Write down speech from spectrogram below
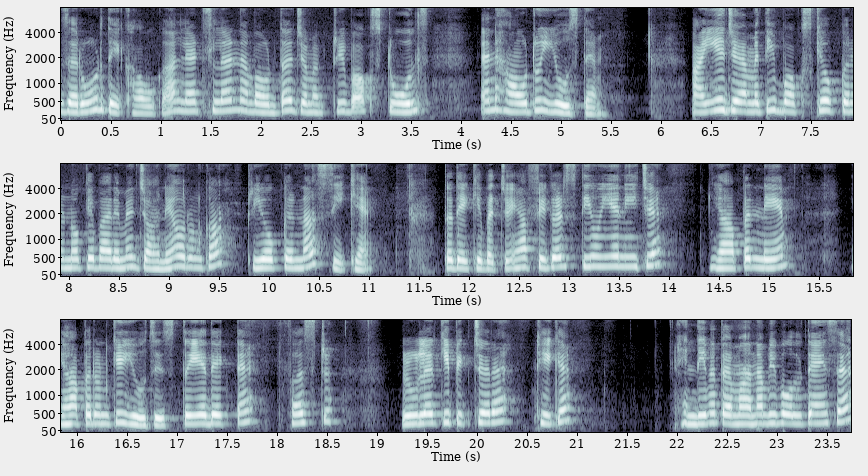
ज़रूर देखा होगा। Let's learn about the geometry box tools and how to use them आइए ज्योमेट्री बॉक्स के उपकरणों के बारे में जानें और उनका प्रयोग करना सीखें। तो देखिए बच्चों, यहाँ फिगर्स दी हुई हैं नीचे, यहाँ पर नेम यहाँ पर उनके यूजेस तो ये देखते हैं फ़र्स्ट रूलर की पिक्चर है, ठीक है? हिंदी में पैमाना भी बोलते हैं इसे,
